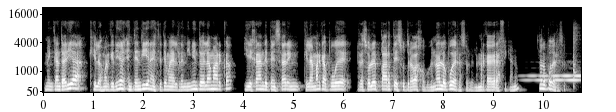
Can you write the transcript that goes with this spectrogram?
Me encantaría que los marketeers entendieran este tema del rendimiento de la marca y dejaran de pensar en que la marca puede resolver parte de su trabajo, porque no lo puede resolver, la marca gráfica, ¿no? No lo puede resolver.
